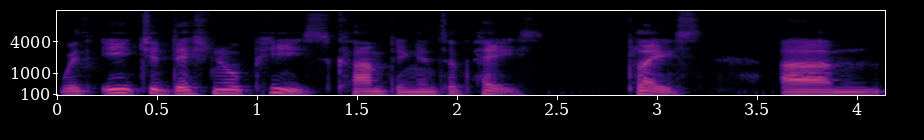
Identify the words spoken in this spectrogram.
With each additional piece clamping into pace, place, um,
